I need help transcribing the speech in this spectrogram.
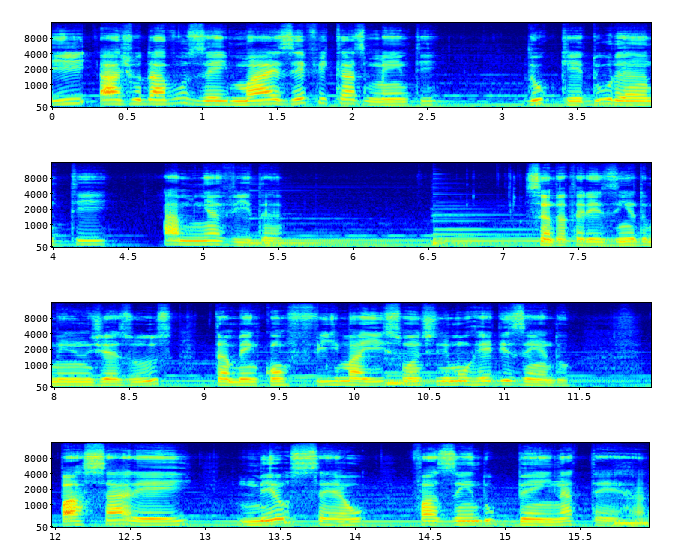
e ajudar-vos-ei mais eficazmente do que durante a minha vida. Santa Teresinha do Menino Jesus também confirma isso antes de morrer, dizendo: Passarei meu céu fazendo bem na terra.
